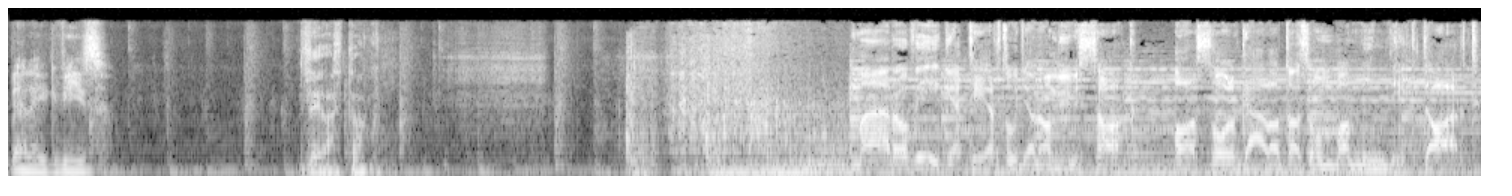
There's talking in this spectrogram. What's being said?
elég víz. Sziasztok! Már a véget ért ugyan a műszak, a szolgálat azonban mindig tart,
